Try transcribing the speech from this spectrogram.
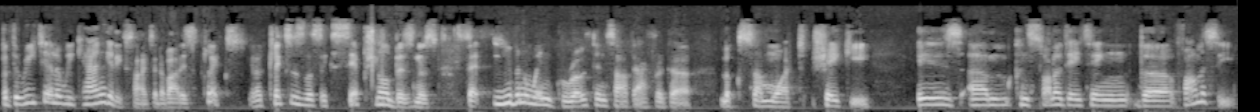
But the retailer we can get excited about is Clicks. You know, Clicks is this exceptional business that even when growth in South Africa looks somewhat shaky, is um, consolidating the pharmacy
